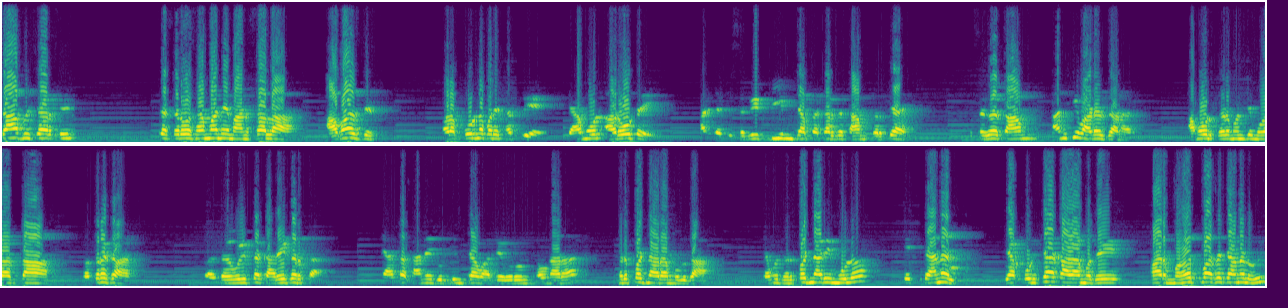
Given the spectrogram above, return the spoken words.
जाब विचारतील त्या सर्वसामान्य माणसाला आवाज देतील. मला पूर्णपणे खात्री आहे. त्यामुळे आरोट आहे आणि त्याची सगळी टीम ज्या प्रकारचं काम करते आहे ते सगळं काम आणखी वाढत जाणार. अमोल खरं म्हणजे मुळातला पत्रकार चळवळीचा कार्यकर्ता आता साने गुरुजींच्या वाटेवरून धावणारा धडपडणारा मुलगा. त्यामुळे धडपडणारी मुलं एक चॅनल या पुढच्या काळामध्ये फार महत्वाचं चॅनल होईल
